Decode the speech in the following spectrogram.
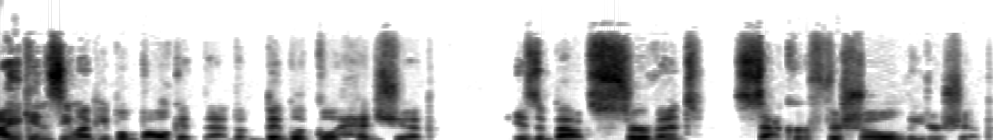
I can see why people balk at that. But biblical headship is about servant sacrificial leadership.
